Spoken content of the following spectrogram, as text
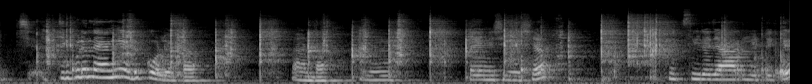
ഇച്ചിരി കൂടെ തേങ്ങ എടുക്കുള്ളൂ കേട്ടോ. വേണ്ട. അതിന് ശേഷം മിക്സിയിലെ ജാറിലിട്ടിട്ട്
